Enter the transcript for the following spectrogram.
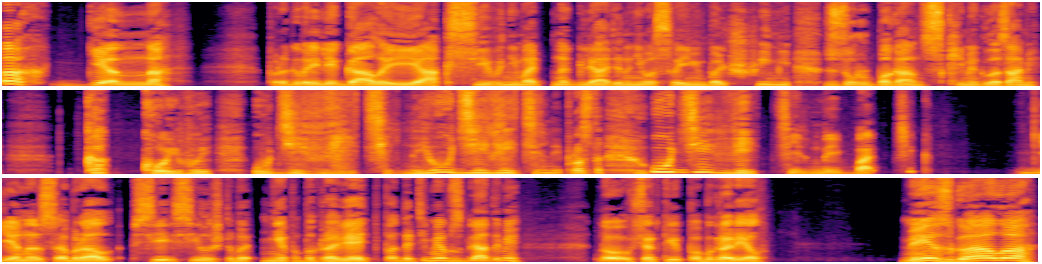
«Ах, Генна!» — проговорили Гала и Акси, внимательно глядя на него своими большими зурбаганскими глазами. «Какой вы удивительный, удивительный, просто удивительный мальчик!» Гена собрал все силы, чтобы не побагроветь под этими взглядами, но все-таки побагровел. — Мисс Гала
